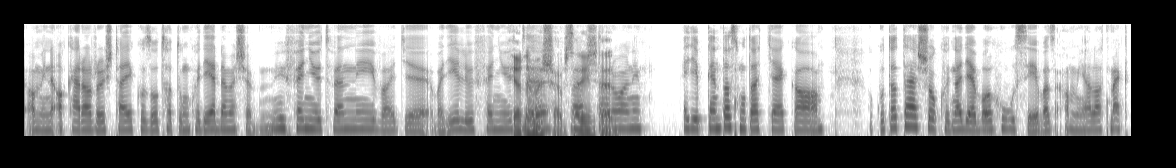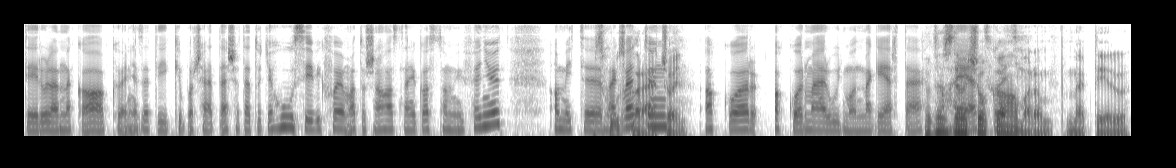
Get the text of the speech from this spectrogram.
amin akár arról is tájékozódhatunk, hogy érdemesebb műfenyőt venni, vagy, vagy élőfenyőt Érdemesebb vásárolni. Szerinted? Egyébként azt mutatják a, a kutatások, hogy nagyjából 20 év az, ami alatt megtérül ennek a környezeti kibocsátása. Tehát, hogyha 20 évig folyamatosan használjuk azt a műfenyőt, amit ez megvettünk, akkor, akkor már úgymond megérte. Hát ez helyet, sokkal hogy... hamarabb megtérül.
